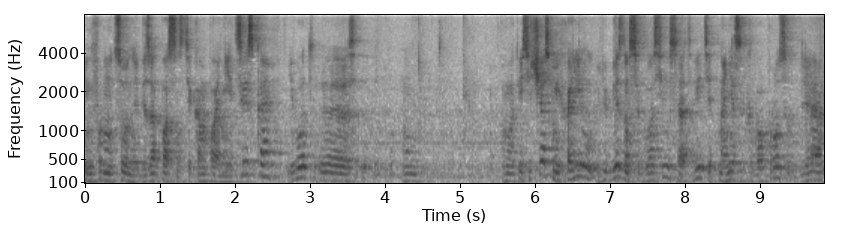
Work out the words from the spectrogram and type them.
информационной безопасности компании Cisco. И вот, э, вот, и сейчас Михаил любезно согласился ответить на несколько вопросов для,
